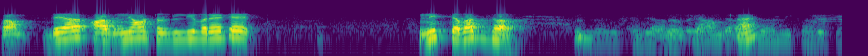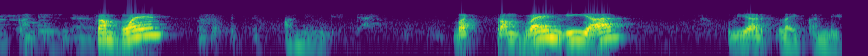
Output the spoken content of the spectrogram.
from there are not liberated. Nitya Baddha. Huh? From when? Unlimited time. But from when we are, we are like conditions.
